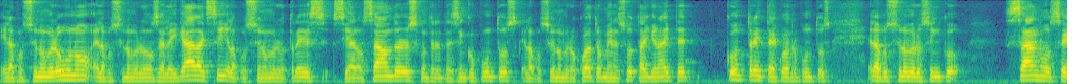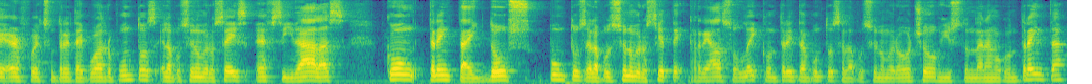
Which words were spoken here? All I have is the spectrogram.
En la posición número 1, en la posición número 2, LA Galaxy. En la posición número 3, Seattle Sounders con 35 puntos. En la posición número 4, Minnesota United con 34 puntos. En la posición número 5, San Jose Earthquakes con 34 puntos. En la posición número 6, FC Dallas con 32 puntos. En la posición número 7, Real Salt Lake con 30 puntos. En la posición número 8, Houston Dynamo con 30.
